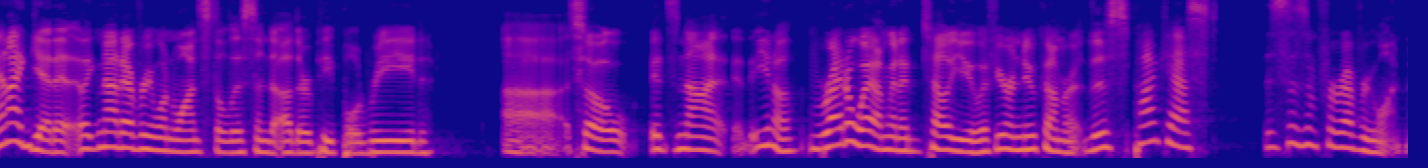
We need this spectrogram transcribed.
and I get it. Like not everyone wants to listen to other people read. Uh, so it's not, you know, right away. I'm going to tell you if you're a newcomer, this podcast, this isn't for everyone,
